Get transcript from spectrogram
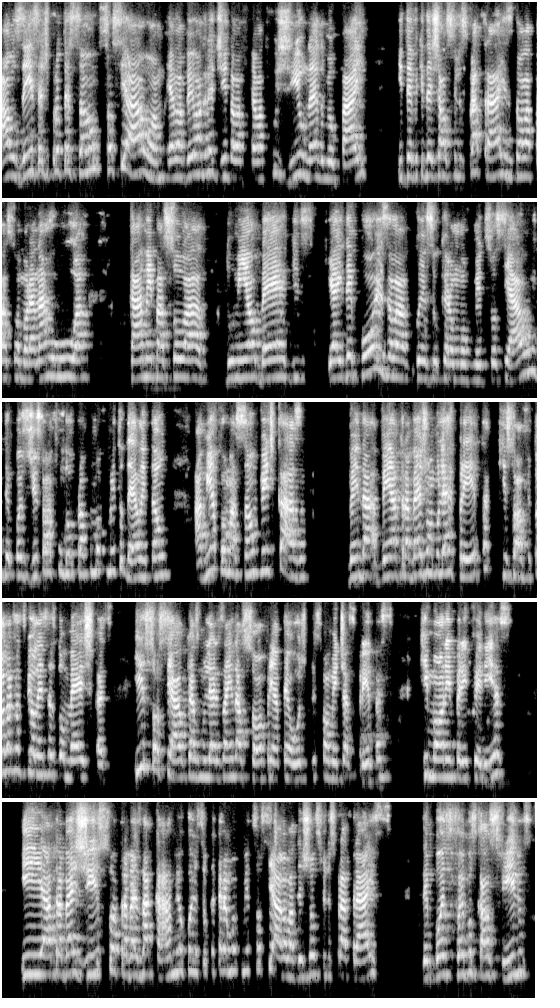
ausência de proteção social. Ela veio agredida, ela, ela fugiu né, do meu pai e teve que deixar os filhos para trás. Então, ela passou a morar na rua. Carmen passou a dormir em albergues. E aí, depois, ela conheceu que era um movimento social. E depois disso, ela fundou o próprio movimento dela. Então, a minha formação vem de casa. Vem, da, vem através de uma mulher preta que sofre todas as violências domésticas e social que as mulheres ainda sofrem até hoje, principalmente as pretas que moram em periferias. E através disso, através da Carmen, eu conheci o que era movimento social. Ela deixou os filhos para trás, depois foi buscar os filhos.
